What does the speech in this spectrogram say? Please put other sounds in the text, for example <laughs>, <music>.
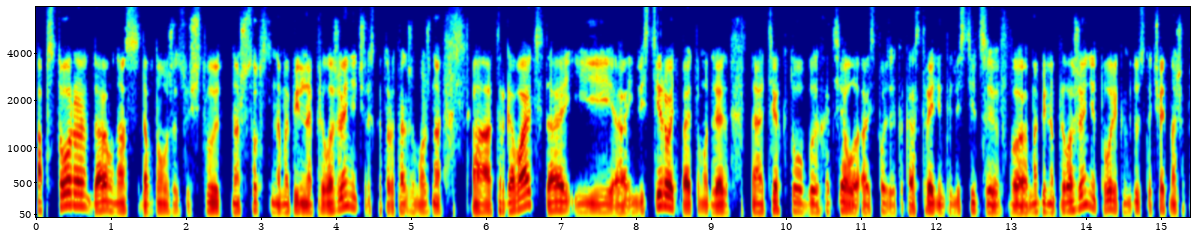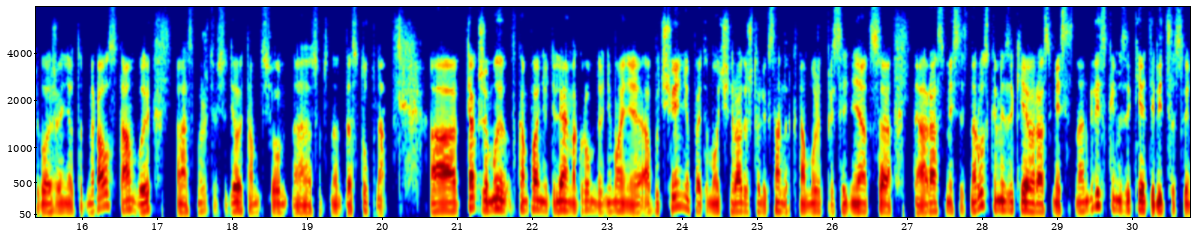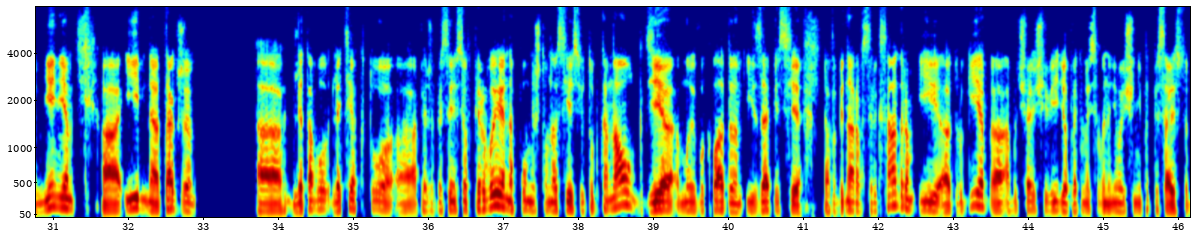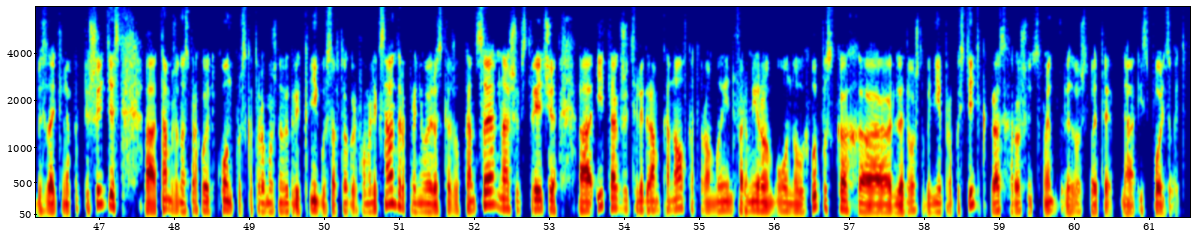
App Store, да, у нас давно уже существует наше собственное мобильное приложение, через которое также можно а, торговать, да, и а, инвестировать, поэтому для а, тех, кто бы хотел а, использовать как раз трейдинг инвестиций в мобильном приложении, то рекомендую скачать наше приложение от Admirals, там вы а, сможете все делать, там все, а, собственно, доступно. А, также мы в компании уделяем огромное внимание обучению, поэтому очень рады, что Александр к нам может присоединяться а, раз в месяц на русском языке, раз в месяц на английском языке, языке, делиться своим мнением. А, и а, также для, того, для тех, кто, а, опять же, присоединился впервые, напомню, что у нас есть YouTube-канал, где мы выкладываем и записи а, вебинаров с Александром, и другие обучающие видео, поэтому если вы на него еще не подписались, то обязательно подпишитесь. Там же у нас проходит конкурс, который можно выиграть книгу с автографом Александра, про него я расскажу в конце нашей встречи, и также телеграм-канал, в котором мы информируем о новых выпусках, для того, чтобы не пропустить, как раз хороший инструмент для того, чтобы это использовать.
